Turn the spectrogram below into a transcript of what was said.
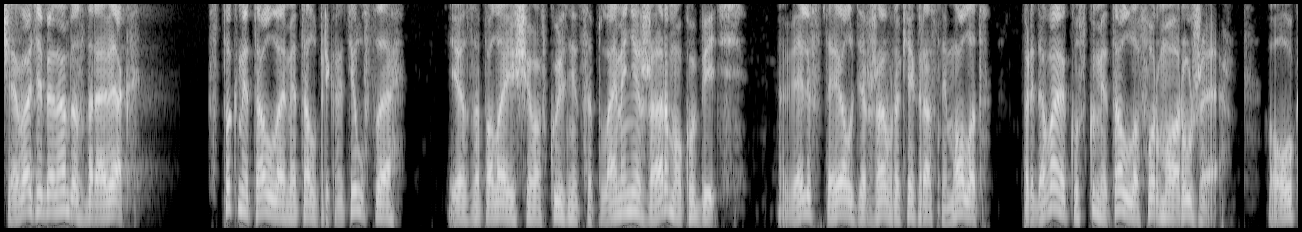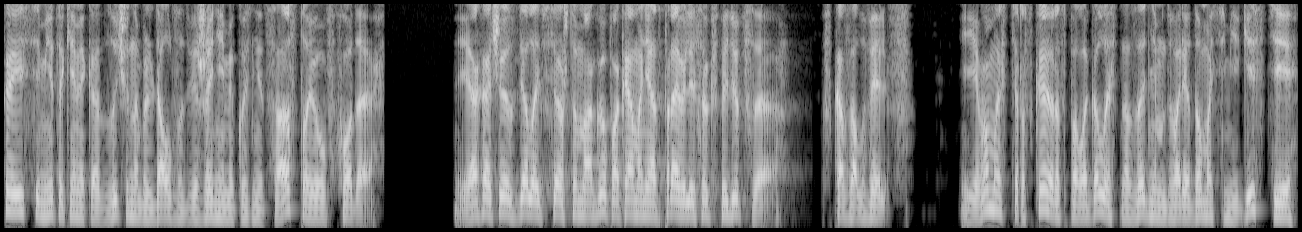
«Чего тебе надо, здоровяк?» Стук металла металл прекратился. Из-за пылающего в кузнице пламени жар мог убить. Вельф стоял, держа в руке красный молот, придавая куску металла форму оружия. Оука из семи такими Кадзучи наблюдал за движениями кузнеца, стоя у входа. «Я хочу сделать всё, что могу, пока мы не отправились в экспедицию», — сказал Вельф. Его мастерская располагалась на заднем дворе дома семьи Гести.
